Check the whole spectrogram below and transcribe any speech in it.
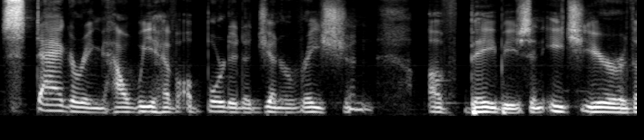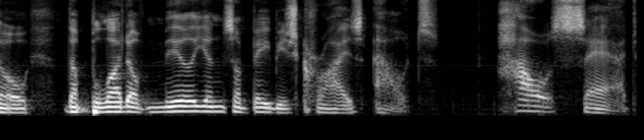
staggering how we have aborted a generation of babies. And each year, though, the blood of millions of babies cries out. How sad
